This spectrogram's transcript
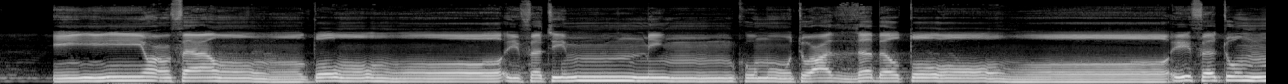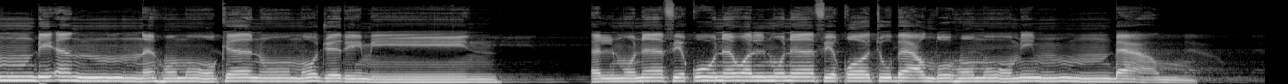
إن يعف عن طائفة منكم تعذب طائفة بأنهم كانوا مجرمين. المنافقون والمنافقات بعضهم من بعض.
